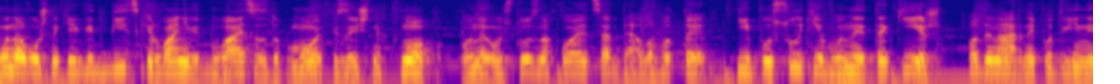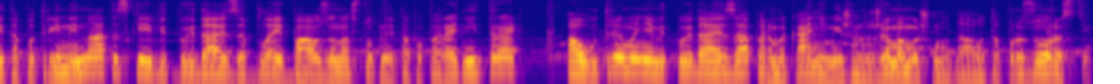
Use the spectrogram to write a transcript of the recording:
У навушників від Beats керування відбувається за допомогою фізичних кнопок. Вони ось тут знаходяться, де логотип. І по суті вони такі ж. Одинарний подвійний та потрійний натиски відповідають за плей, паузу, наступний та попередній трек, а утримання відповідає за перемикання між режимами шумодау та прозорості.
